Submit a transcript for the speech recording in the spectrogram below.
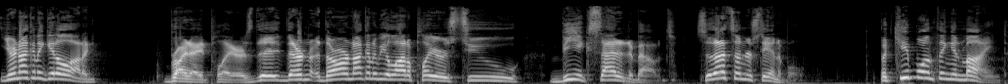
you're not going to get a lot of bright eyed players. There, there, are not going to be a lot of players to be excited about. So that's understandable. But keep one thing in mind.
